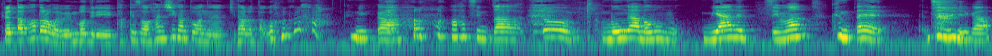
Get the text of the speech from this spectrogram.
그랬다고 하더라고요 멤버들이 밖에서 한 시간 동안이나 기다렸다고 그러니까 아 진짜 좀 뭔가 너무 미안했지만 근데 저희가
